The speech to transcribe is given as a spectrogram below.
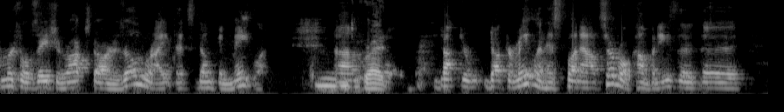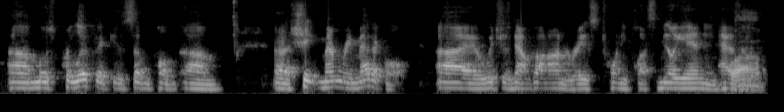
commercialization rock star in his own right. That's Duncan Maitland. Mm-hmm. Um, right. Dr. Dr. Maitland has spun out several companies. The the um, most prolific is something called um, uh, Shape Memory Medical, uh, which has now gone on to raise 20 plus million and has wow.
